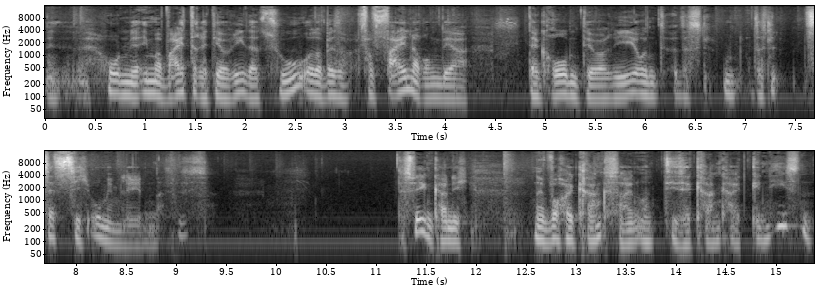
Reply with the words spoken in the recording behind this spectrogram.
äh, hole mir immer weitere Theorie dazu oder besser Verfeinerung der, der groben Theorie und das, das setzt sich um im Leben. deswegen kann ich eine Woche krank sein und diese Krankheit genießen.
